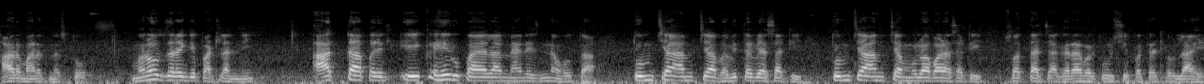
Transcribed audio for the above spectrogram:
हार मानत नसतो. मनोज जरांगे पाटलांनी आत्तापर्यंत एकही रुपयाला मॅनेज न होता तुमच्या आमच्या भवितव्यासाठी तुमच्या आमच्या मुलाबाळासाठी स्वतःच्या घरावर तुळशीपत्र ठेवलं आहे.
